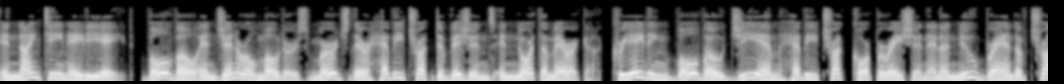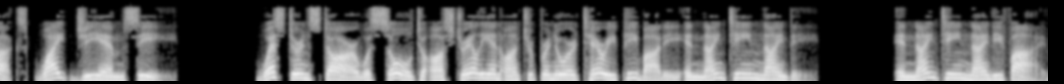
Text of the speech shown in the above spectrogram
In 1988, Volvo and General Motors merged their heavy truck divisions in North America, creating Volvo GM Heavy Truck Corporation and a new brand of trucks, White GMC. Western Star was sold to Australian entrepreneur Terry Peabody in 1990. In 1995,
